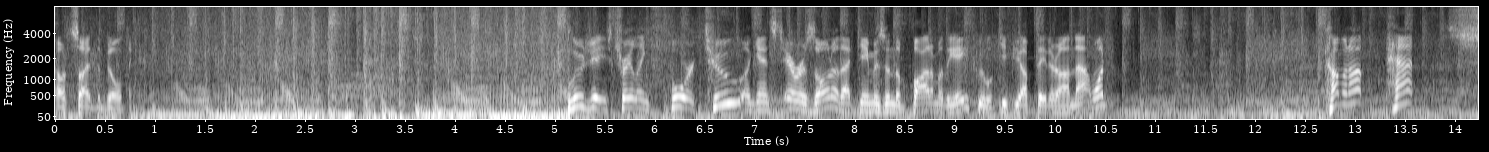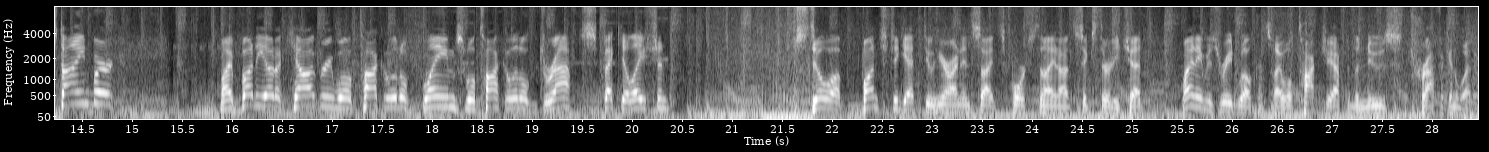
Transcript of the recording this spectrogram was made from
outside the building. Blue Jays trailing 4 2 against Arizona. That game is in the bottom of the eighth. We will keep you updated on that one. Coming up, Pat Steinberg my buddy out of Calgary will talk a little Flames. We'll talk a little draft speculation. Still a bunch to get to here on Inside Sports tonight on 6:30. Ched. My name is Reed Wilkins. I will talk to you after the news, traffic, and weather.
